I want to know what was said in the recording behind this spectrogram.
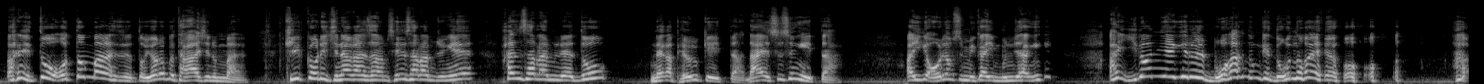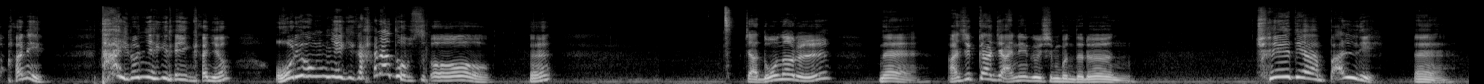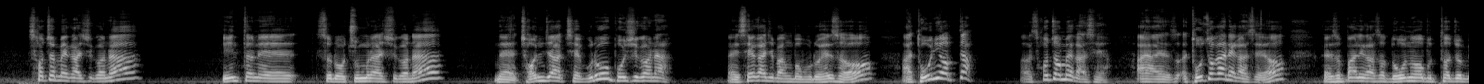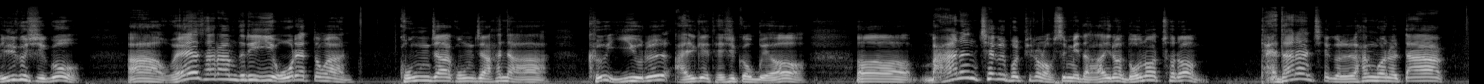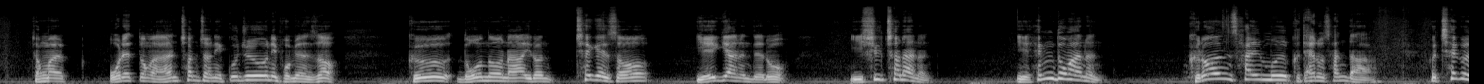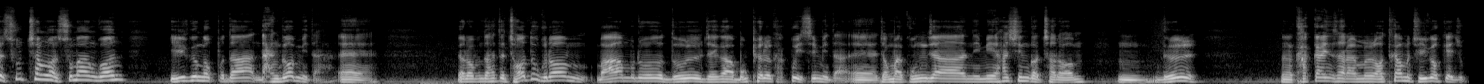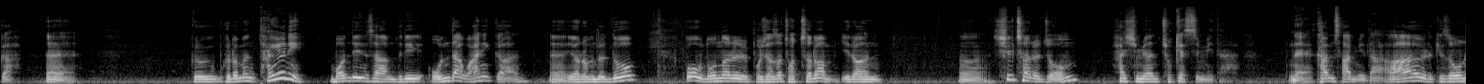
아니, 또 어떤 말 하세요? 또 여러분 다 아시는 말. 길거리 지나가는 사람 세 사람 중에 한 사람이라도 내가 배울 게 있다. 나의 스승이 있다. 아, 이게 어렵습니까? 이 문장이? 아니, 이런 얘기를 모아놓은 게 논어예요. 아니, 다 이런 얘기라니까요. 어려운 얘기가 하나도 없어. 예? 자, 논어를, 네, 아직까지 안 읽으신 분들은 최대한 빨리, 예, 서점에 가시거나 인터넷으로 주문하시거나, 네, 전자책으로 보시거나, 네, 세 가지 방법으로 해서, 아, 돈이 없다! 어, 서점에 가세요. 아, 도서관에 가세요. 그래서 빨리 가서 논어부터 좀 읽으시고, 아, 왜 사람들이 이 오랫동안 공자, 공자 하나, 그 이유를 알게 되실 거고요. 어, 많은 책을 볼 필요는 없습니다. 이런 논어처럼 대단한 책을 한 권을 딱 정말 오랫동안 천천히 꾸준히 보면서 그 논어나 이런 책에서 얘기하는 대로 이 실천하는 이 행동하는 그런 삶을 그대로 산다. 그 책을 수천 권, 수만 권 읽은 것보다 난 겁니다. 예. 여러분들 하여튼 저도 그런 마음으로 늘 제가 목표를 갖고 있습니다. 예, 정말 공자님이 하신 것처럼 음, 늘 어, 가까이 있는 사람을 어떻게 하면 즐겁게 해줄까. 예. 그, 그러면 당연히 먼데 있는 사람들이 온다고 하니까 예, 여러분들도 꼭 논어를 보셔서 저처럼 이런 어, 실천을 좀 하시면 좋겠습니다. 네, 감사합니다. 아, 이렇게 해서 오늘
